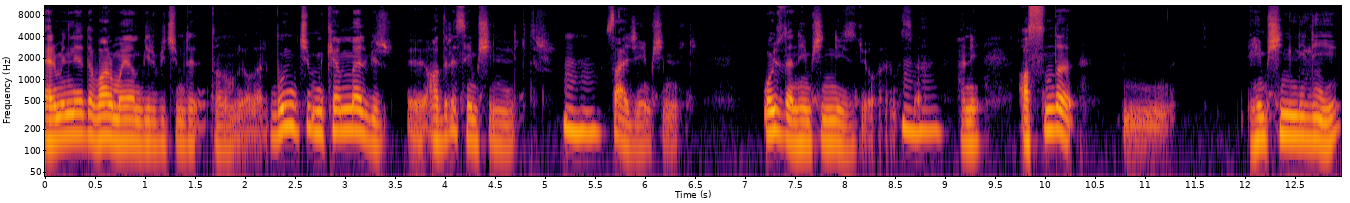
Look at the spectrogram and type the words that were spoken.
Ermeniliğe de varmayan bir biçimde tanımlıyorlar. Bunun için mükemmel bir e, adres hemşinliliktir. Hı hı. Sadece hemşinlilik. O yüzden hemşinliyiz diyorlar mesela. Hı hı. Hani aslında hemşinliliği,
